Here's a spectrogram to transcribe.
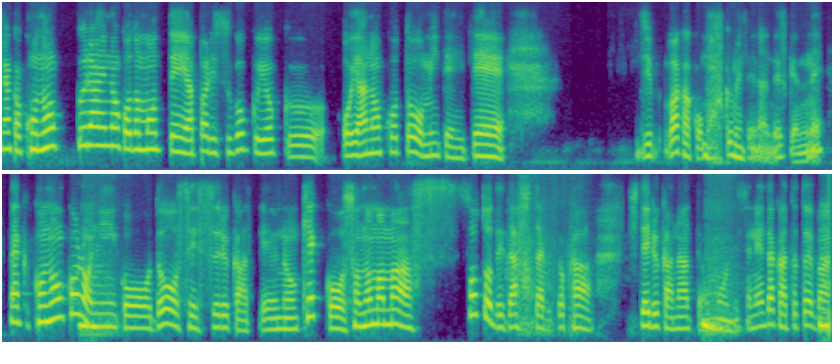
なんかこのくらいの子供ってやっぱりすごくよく親のことを見ていて、自我が子も含めてなんですけどね。なんかこの頃にこうどう接するかっていうのを結構そのまま外で出したりとかしてるかなって思うんですよね。だから例えば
